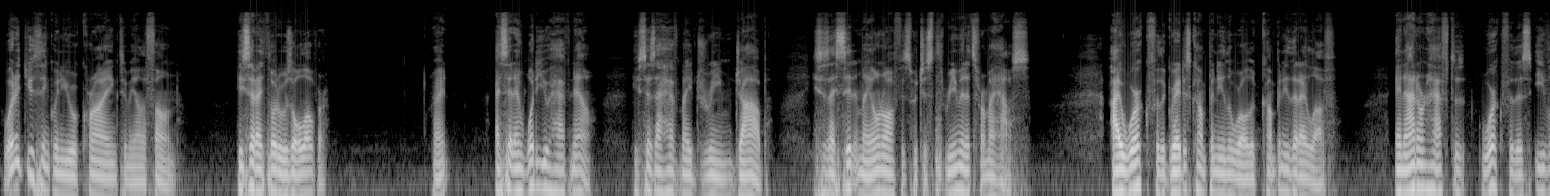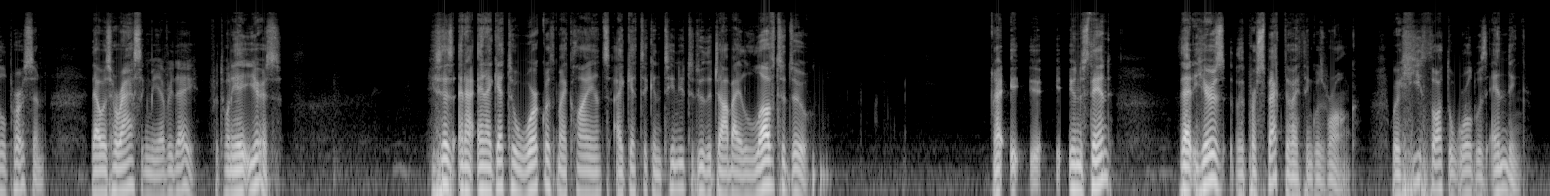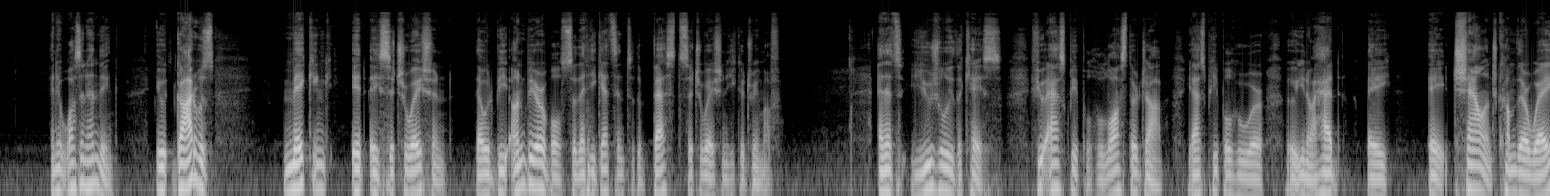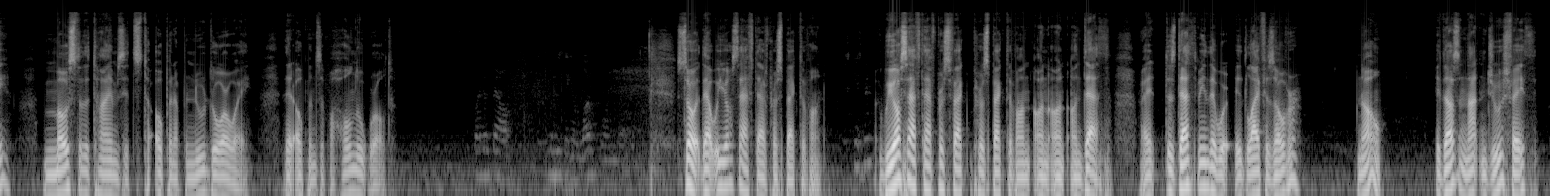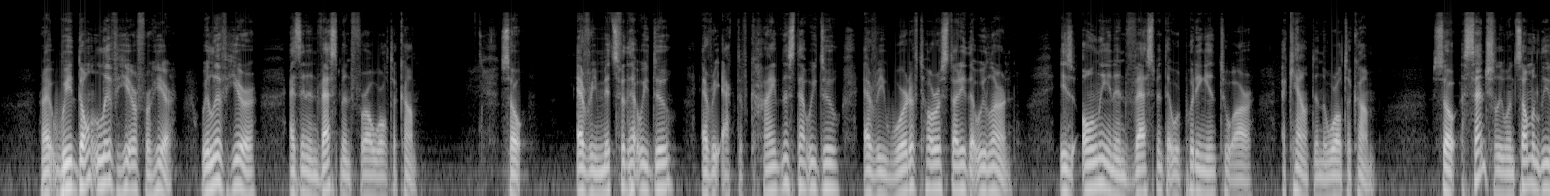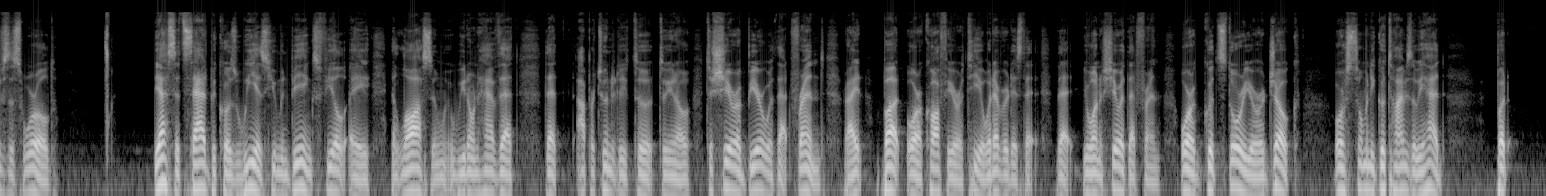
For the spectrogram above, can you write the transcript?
what did you think when you were crying to me on the phone? He said, I thought it was all over. Right? I said, and what do you have now? He says, I have my dream job. He says, I sit in my own office, which is three minutes from my house. I work for the greatest company in the world, a company that I love, and I don't have to work for this evil person that was harassing me every day for 28 years. He says, and I, and I get to work with my clients. I get to continue to do the job I love to do. You understand? That here's the perspective I think was wrong, where he thought the world was ending, and it wasn't ending. It, God was making it a situation that would be unbearable so that he gets into the best situation he could dream of. And that's usually the case. If you ask people who lost their job, you ask people who were, who, you know, had a a challenge come their way, most of the times it's to open up a new doorway that opens up a whole new world. So that we also have to have perspective on. We also have to have perspec- perspective on, on, on, on death, right? Does death mean that we're, it, life is over? No, it doesn't. Not in Jewish faith, right? We don't live here for here. We live here as an investment for a world to come. So every mitzvah that we do, every act of kindness that we do, every word of Torah study that we learn is only an investment that we're putting into our account in the world to come. So essentially, when someone leaves this world, yes, it's sad because we as human beings feel a, a loss and we don't have that that opportunity to, to you know to share a beer with that friend, right? But or a coffee or a tea or whatever it is that, that you want to share with that friend, or a good story or a joke, or so many good times that we had. But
